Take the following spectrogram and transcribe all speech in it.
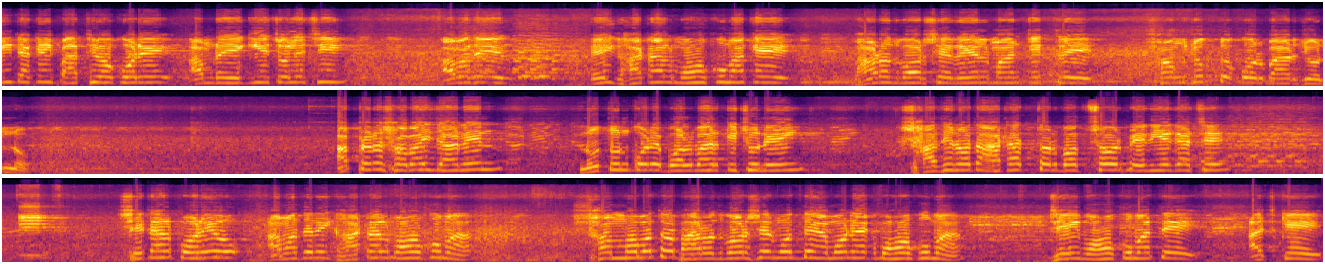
এইটাকেই পাথেয় করে আমরা এগিয়ে চলেছি। আমাদের এই ঘাটাল মহকুমাকে ভারতবর্ষের রেল মানচিত্রে সংযুক্ত করবার জন্য। আপনারা সবাই জানেন, নতুন করে বলবার কিছু নেই, স্বাধীনতা আটাত্তর বৎসর পেরিয়ে গেছে। সেটার পরেও আমাদের এই ঘাটাল মহকুমা সম্ভবত ভারতবর্ষের মধ্যে এমন এক মহকুমা, যেই মহকুমাতে আজকে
